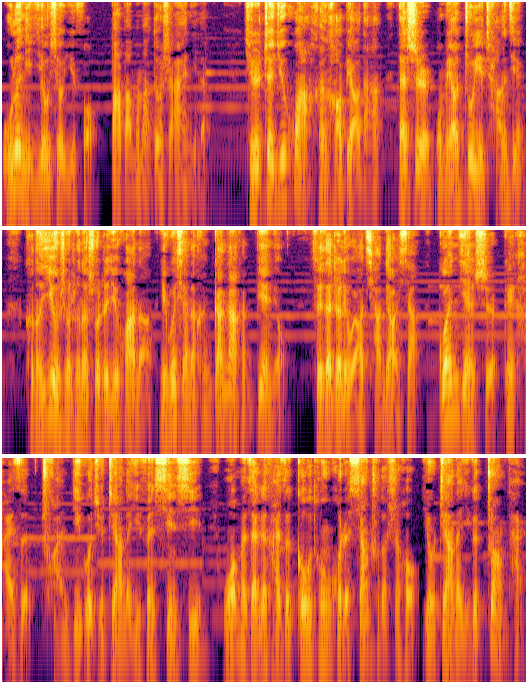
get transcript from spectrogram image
无论你优秀与否，爸爸妈妈都是爱你的。其实这句话很好表达，但是我们要注意场景，可能硬生生的说这句话呢，也会显得很尴尬、很别扭。所以在这里我要强调一下，关键是给孩子传递过去这样的一份信息，我们在跟孩子沟通或者相处的时候有这样的一个状态。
